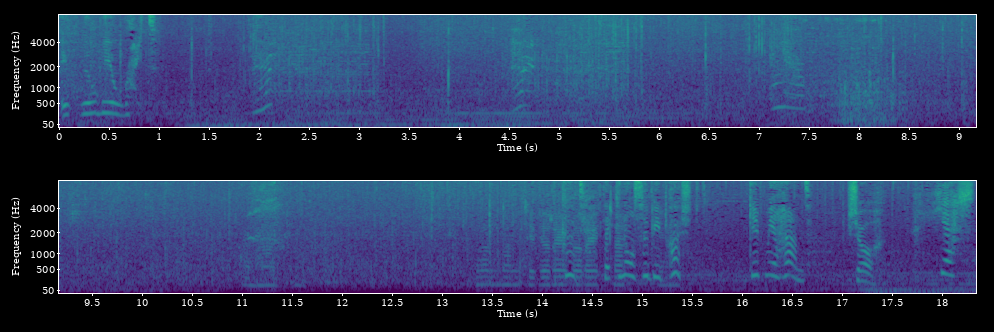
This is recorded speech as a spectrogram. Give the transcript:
It will be alright. Good. They can also be pushed. Give me a hand. Sure. Yes,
